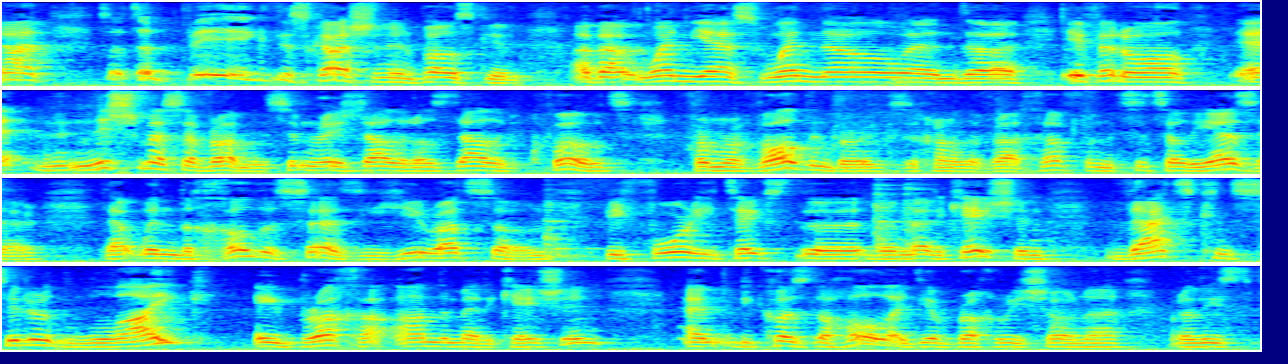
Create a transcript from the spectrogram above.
not? So it's a big discussion in poskim about when yes, when no, and uh, if at all. Uh, Nishmas Avram in Simon Reish Dalit quotes from Rav Waldenberg, Zichron Levracha, from the Tzitz Eliezer, that when the Chola says Yihi Ratzon before he takes the, the medication, that's considered like a bracha on the medication, and because the whole idea of bracha rishona, or at least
